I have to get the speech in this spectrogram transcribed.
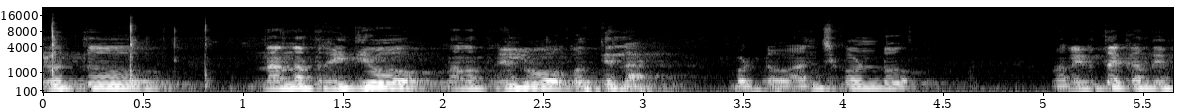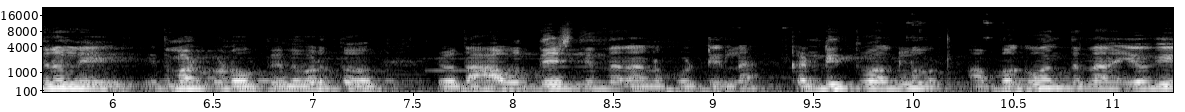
ಇವತ್ತು ನನ್ನ ಹತ್ರ ಇದೆಯೋ ನನ್ನ ಹತ್ರ ಇಲ್ವೋ ಗೊತ್ತಿಲ್ಲ. ಬಟ್ ಹಂಚ್ಕೊಂಡು ನಾನು ಇರ್ತಕ್ಕಂಥ ಇದರಲ್ಲಿ ಇದು ಮಾಡ್ಕೊಂಡು ಹೋಗ್ತೇನೆ ಹೊರತು ಇವತ್ತು ಆ ಉದ್ದೇಶದಿಂದ ನಾನು ಕೊಟ್ಟಿಲ್ಲ. ಖಂಡಿತವಾಗ್ಲೂ ಆ ಭಗವಂತನ ಯೋಗಿ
